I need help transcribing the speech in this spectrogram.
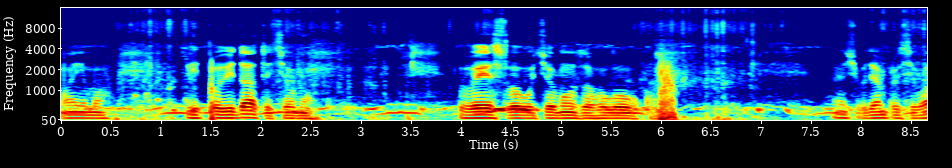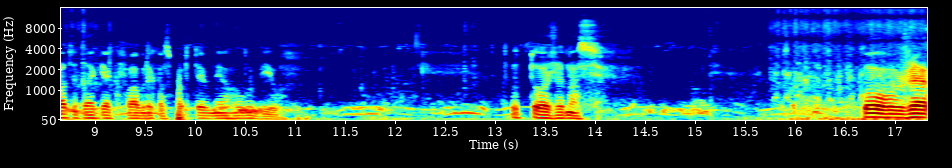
маємо відповідати цьому вислову, цьому заголовку. Значить, будемо працювати так, як фабрика спортивних голубів. Тут теж у нас кого вже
